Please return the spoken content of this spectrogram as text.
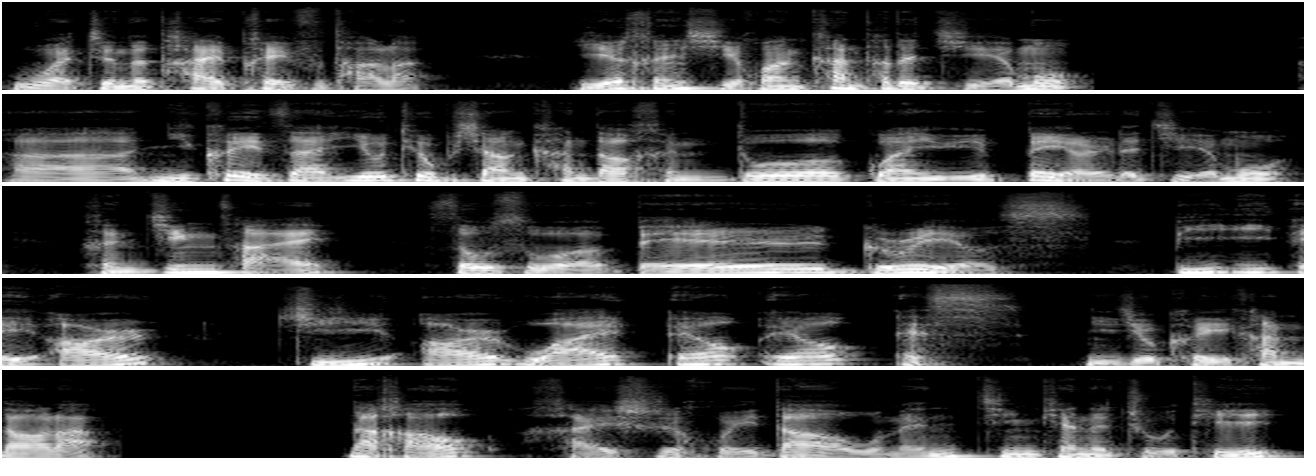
我真的太佩服他了，也很喜欢看他的节目。啊，你可以在 YouTube 上看到很多关于贝尔的节目，很精彩。搜索 Bear Grylls，B E A R G R Y L L S，你就可以看到了。那好，还是回到我们今天的主题。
